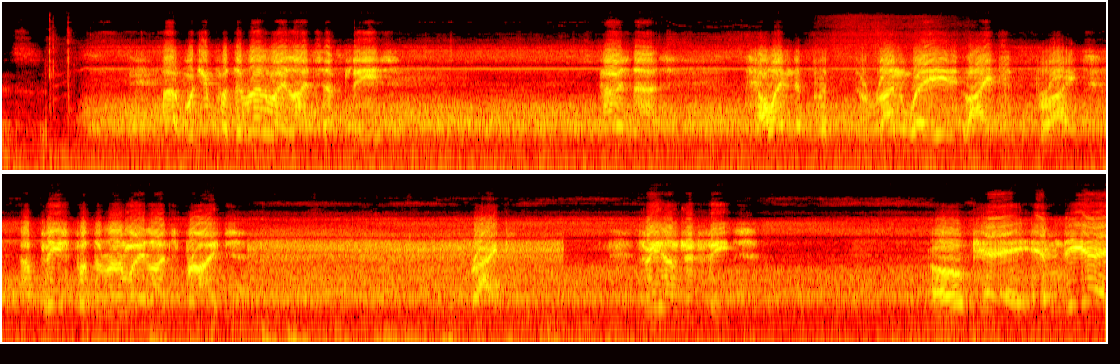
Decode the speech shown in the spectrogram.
Uh, would you put the runway lights up, please? How is that? Tell him to put the runway lights bright. Uh, please put the runway lights bright. Right. 300 feet. Okay, MDA.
